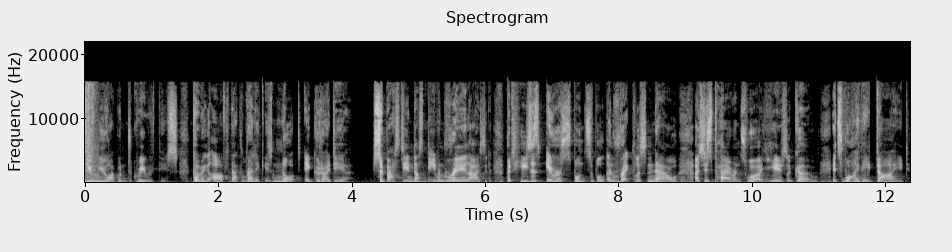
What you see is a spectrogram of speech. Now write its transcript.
You knew I wouldn't agree with this. Going after that relic is not a good idea. Sebastian doesn't even realize it, but he's as irresponsible and reckless now as his parents were years ago. It's why they died.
